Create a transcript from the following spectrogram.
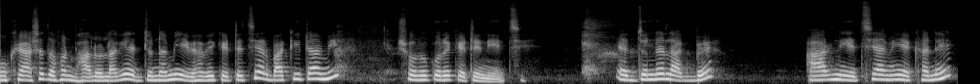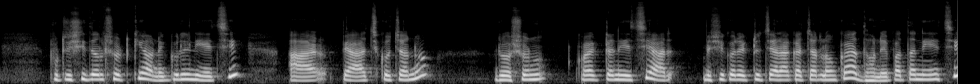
মুখে আসে তখন ভালো লাগে। এর জন্য আমি এইভাবে কেটেছি আর বাকিটা আমি সরু করে কেটে নিয়েছি। এর জন্যে লাগবে, আর নিয়েছি আমি এখানে পুঁটি শীতল শুটকি অনেকগুলি নিয়েছি আর পেঁয়াজ কোচানো, রসুন কয়েকটা নিয়েছি আর বেশি করে একটু চেরা কাঁচা লঙ্কা আর ধনে পাতা নিয়েছি।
